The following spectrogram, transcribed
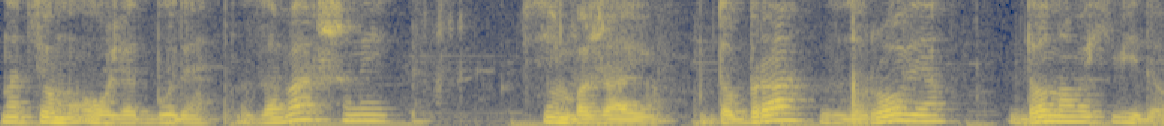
На цьому огляд буде завершений. Всім бажаю добра, здоров'я, до нових відео.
